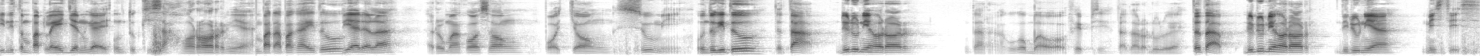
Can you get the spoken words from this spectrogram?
Ini tempat legend guys untuk kisah horornya. Tempat apakah itu? Dia adalah rumah kosong Pocong Sumi. Untuk itu, tetap di dunia horor. Ntar, aku kok bawa vape sih, tak taruh dulu ya. Tetap di dunia horor, di dunia mistis.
